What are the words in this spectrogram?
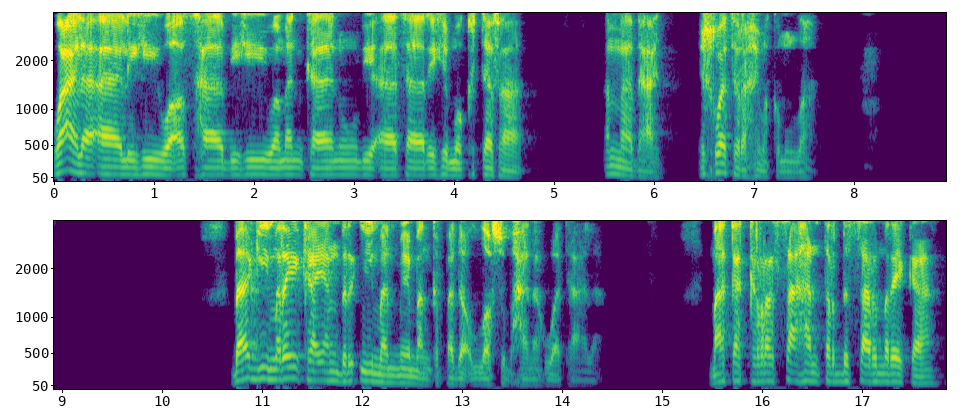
وعلى آله وأصحابه ومن كانوا بآثاره مكتفى. أما بعد إخواتي رحمكم الله. Bagi mereka yang beriman memang kepada Allah Subhanahu wa taala maka keresahan terbesar mereka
